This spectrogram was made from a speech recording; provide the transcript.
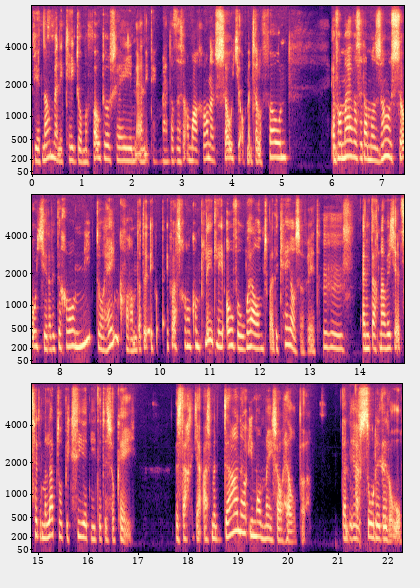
Vietnam en ik keek door mijn foto's heen. En ik denk, man, dat is allemaal gewoon een zootje op mijn telefoon. En voor mij was het allemaal zo'n zootje dat ik er gewoon niet doorheen kwam. Dat ik, ik was gewoon completely overwhelmed by the chaos of it. Mhm. En ik dacht, nou weet je, het zit in mijn laptop, ik zie het niet, het is oké. Dus dacht ik, ja, als me daar nou iemand mee zou helpen, dan Ja. I've sorted it all.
